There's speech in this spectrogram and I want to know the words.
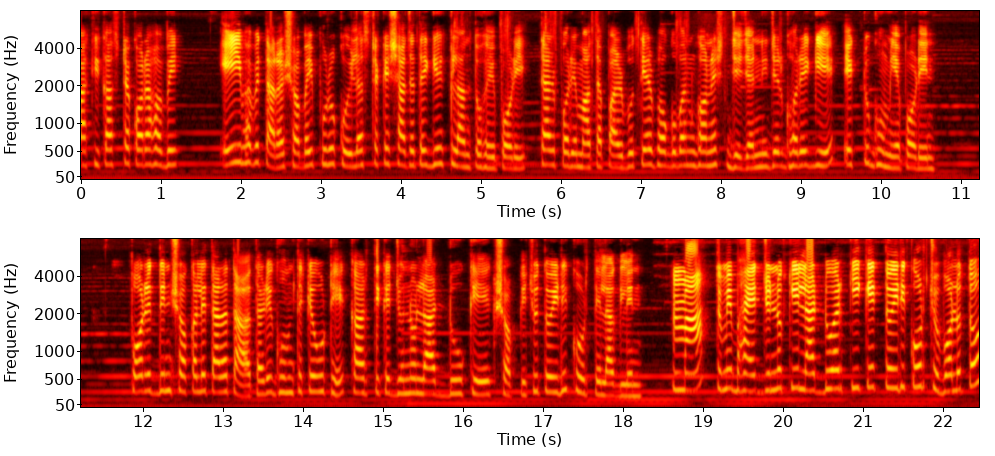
বাকি কাজটা করা হবে। এইভাবে তারা সবাই পুরো কৈলাসটাকে সাজাতে গিয়ে ক্লান্ত হয়ে পড়ে। তারপরে মাতা পার্বতী আর ভগবান গণেশ যে যার নিজের ঘরে গিয়ে একটু ঘুমিয়ে পড়েন। পরের দিন সকালে তারা তাড়াতাড়ি ঘুম থেকে উঠে কার্তিকের জন্য লাড্ডু, কেক সবকিছু তৈরি করতে লাগলেন। মা, তুমি ভাইয়ের জন্য কি লাড্ডু আর কি কেক তৈরি করছ বলো তো?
